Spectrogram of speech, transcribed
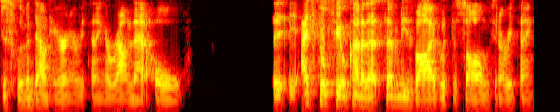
just living down here and everything around that whole. I I still feel kind of that '70s vibe with the songs and everything.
